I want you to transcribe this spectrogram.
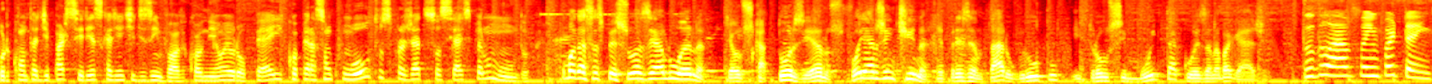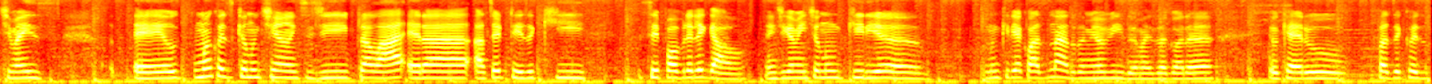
por conta de parcerias que a gente desenvolve com a União Europeia e cooperação com outros projetos sociais pelo mundo. Uma dessas pessoas é a Luana, que aos 14 anos foi à Argentina representar o grupo e trouxe muita coisa na bagagem tudo lá foi importante, mas é, uma coisa que eu não tinha antes de ir pra lá era a certeza que ser pobre é legal. Antigamente eu não queria, não queria quase nada da minha vida, mas agora eu quero fazer coisas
